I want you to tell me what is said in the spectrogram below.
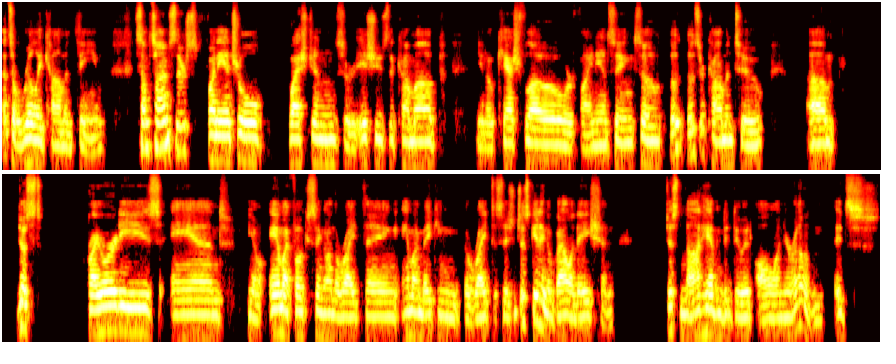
That's a really common theme. Sometimes there's financial questions or issues that come up, you know, cash flow or financing. So those, those are common too. Um, just priorities and you know, am I focusing on the right thing? Am I making the right decision? Just getting a validation, just not having to do it all on your own. It's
